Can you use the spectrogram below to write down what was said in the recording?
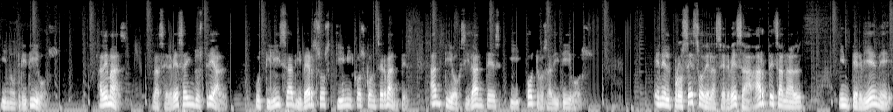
y nutritivos. Además, la cerveza industrial utiliza diversos químicos conservantes, antioxidantes y otros aditivos. En el proceso de la cerveza artesanal interviene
